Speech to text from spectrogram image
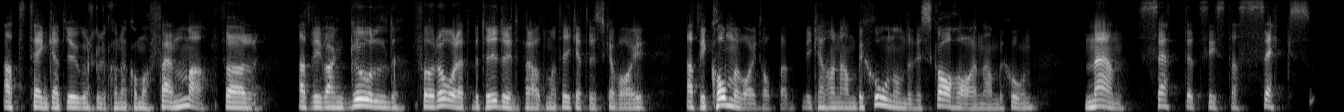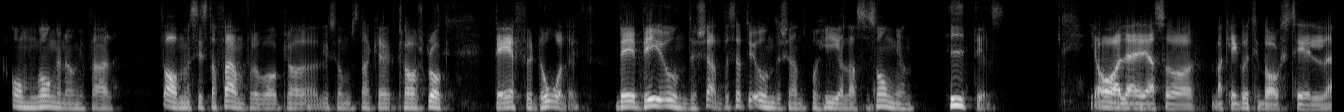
att tänka att Djurgården skulle kunna komma femma. För att vi vann guld förra året betyder inte per automatik att vi ska vara i, att vi kommer vara i toppen. Vi kan ha en ambition om det, vi ska ha en ambition. Men sättet sista sex omgångarna ungefär, ja men sista fem för att vara klar, liksom snacka klarspråk, det är för dåligt. Det, det är ju underkänt. Det sätter ju underkänt på hela säsongen hittills. Ja, eller alltså man kan ju gå tillbaks till eh,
